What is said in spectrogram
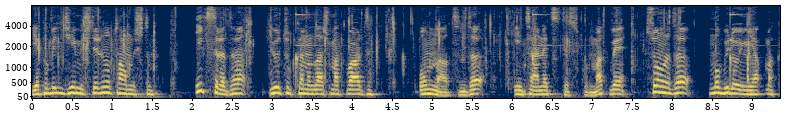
yapabileceğim işleri not almıştım. İlk sırada YouTube kanalı açmak vardı. Onun altında internet sitesi kurmak ve sonra da mobil oyun yapmak.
